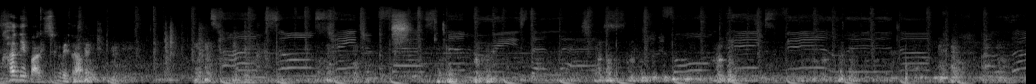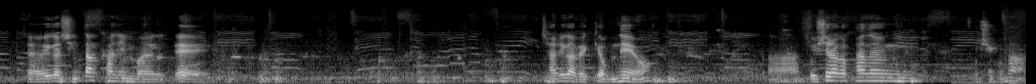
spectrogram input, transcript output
칸이 많습니다. 자, 여기가 식당 칸인 모양인데 자리가 몇 개 없네요. 아, 도시락을 파는 곳이구나.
